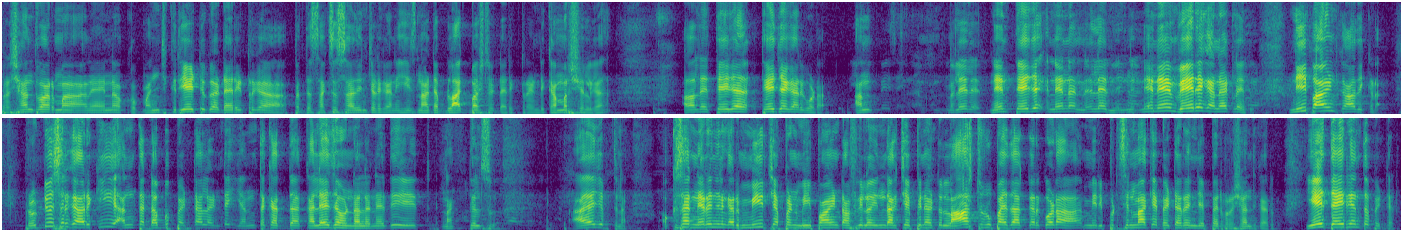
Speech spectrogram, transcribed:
ప్రశాంత్ వర్మ అనే ఆయన ఒక మంచి క్రియేటివ్గా డైరెక్టర్గా పెద్ద సక్సెస్ సాధించాడు. కానీ he's not a blockbuster director అండి కమర్షియల్గా అలానే తేజ తేజ గారు కూడా. అన్ లేదు నేను తేజ నేను లేదు నేనేం వేరేగా అనట్లేదు. నీ పాయింట్ కాదు ఇక్కడ. ప్రొడ్యూసర్ గారికి అంత డబ్బు పెట్టాలంటే ఎంత పెద్ద కలేజా ఉండాలనేది నాకు తెలుసు. అదే చెప్తున్నా. ఒకసారి నిరంజన్ గారు మీరు చెప్పండి మీ పాయింట్ ఆఫ్ వ్యూలో. ఇందాక చెప్పినట్టు లాస్ట్ రూపాయి దగ్గర కూడా మీరు ఇప్పుడు సినిమాకే పెట్టారని చెప్పారు ప్రశాంత్ గారు. ఏ ధైర్యంతో పెట్టారు?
